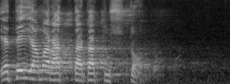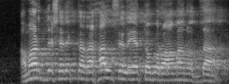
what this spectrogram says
এতেই আমার আত্মাটা তুষ্ট। আমার দেশের একটা রাখাল ছেলে, এত বড় আমানতদার।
